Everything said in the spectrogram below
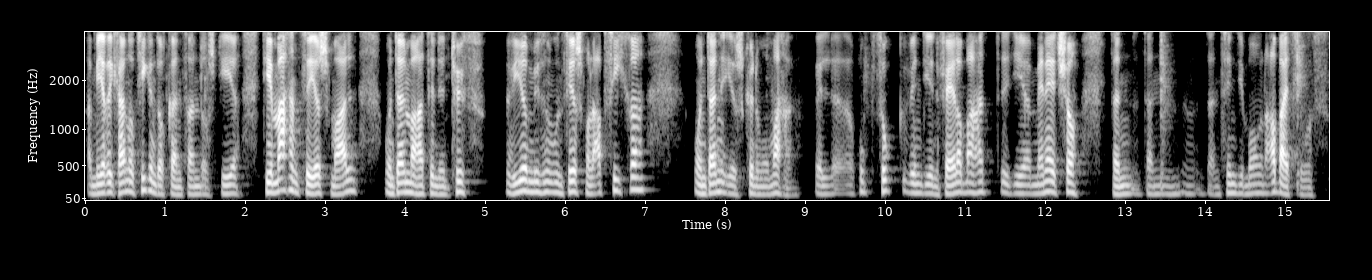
Amerikaner ticken doch ganz anders. Die, die machen zuerst mal und dann machen sie den TÜV. Wir müssen uns erst mal absichern und dann erst können wir machen. Weil äh, ruckzuck, wenn die einen Fehler machen, die Manager, dann, dann, dann sind die morgen arbeitslos.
